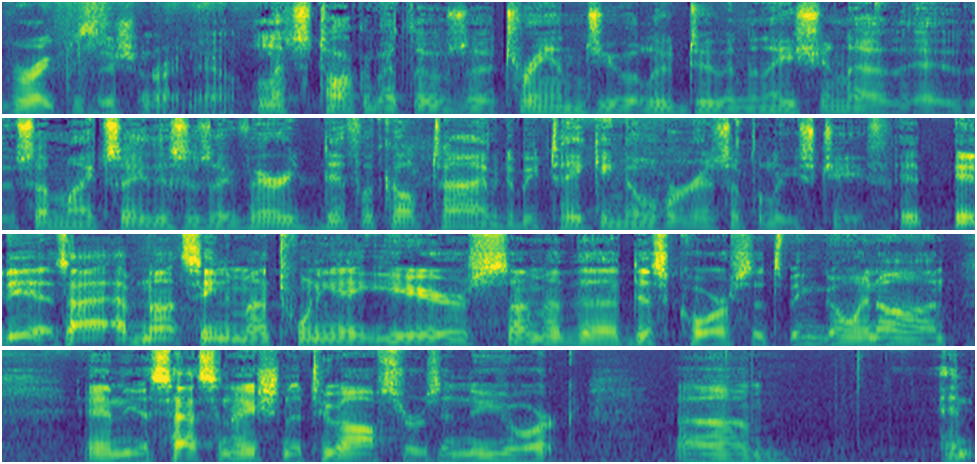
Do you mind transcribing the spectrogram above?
great position right now. Let's talk about those uh, trends you allude to in the nation. Uh, uh, some might say this is a very difficult time to be taking over as a police chief. It, it is. I, have not seen in my 28 years some of the discourse that's been going on and the assassination of two officers in New York. Um, and,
